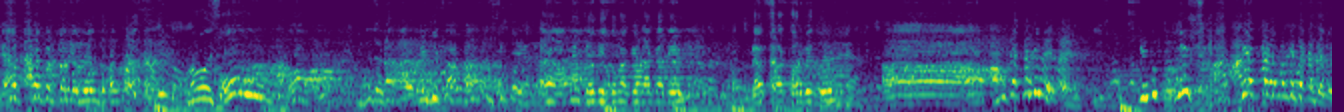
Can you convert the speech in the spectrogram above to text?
ব্যবসা করতে হলে মূলধন হ্যাঁ, আমি যদি তোমাকে টাকা দিই ব্যবসা করবে তুমি আহ, টাকা কিন্তু কি স্বার্থে আপনি আমাকে টাকা দেবে?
